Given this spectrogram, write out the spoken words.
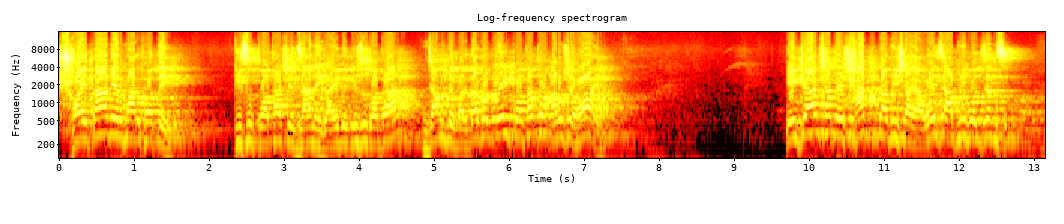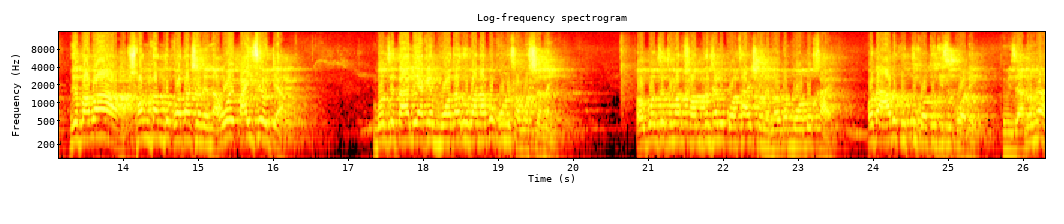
শয়তানের মারফতে কিছু কথা সে জানে, গায়েবের কিছু কথা জানতে পারে। তার কারণ এই কথা তো আরও সে হয়। এইটার সাথে সাতটা বিষয় ওই যে আপনি বলছেন যে, বাবা, সন্তান তো কথা শোনে না। ওই পাইছে ওইটা। বলছে, তাহলে একে মদারু বানাবো, কোনো সমস্যা নাই। ও বলছে, তোমার সন্তান খালি কথাই শোনে না, ওটা মদও খায়। ওটা আরও করতে কত কিছু করে। তুমি জানো না?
